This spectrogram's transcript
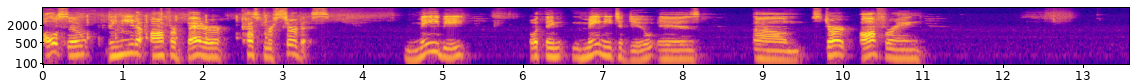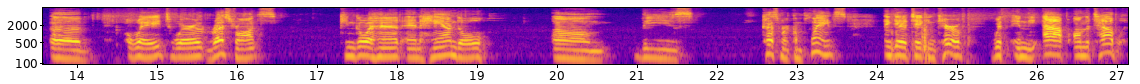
also they need to offer better customer service. Maybe what they may need to do is um, start offering uh, a way to where restaurants can go ahead and handle um, these customer complaints and get it taken care of within the app on the tablet.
